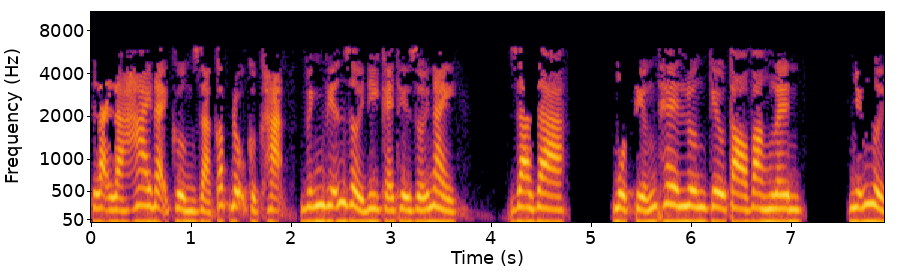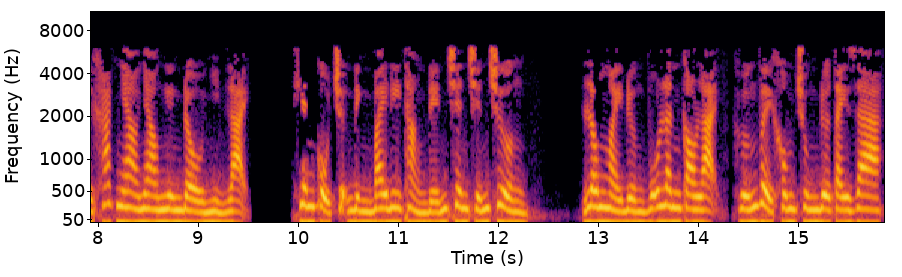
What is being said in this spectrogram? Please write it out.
Lại là hai đại cường giả cấp độ cực hạn, vĩnh viễn rời đi cái thế giới này. Ra ra. Một tiếng thê lương kêu to vang lên, những người khác nhao nhao nghiêng đầu nhìn lại. Thiên cổ trượng đình bay đi thẳng đến trên chiến trường. Lông mày đường Vũ Lân cao lại, hướng về không trung đưa tay ra.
